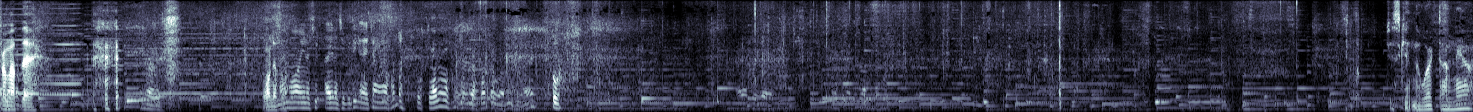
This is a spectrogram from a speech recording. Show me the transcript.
From up there. Wonderful. Hay una, chi- hay una chiquitica, le echamos una foto. ¿eh? Just getting the work done now.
